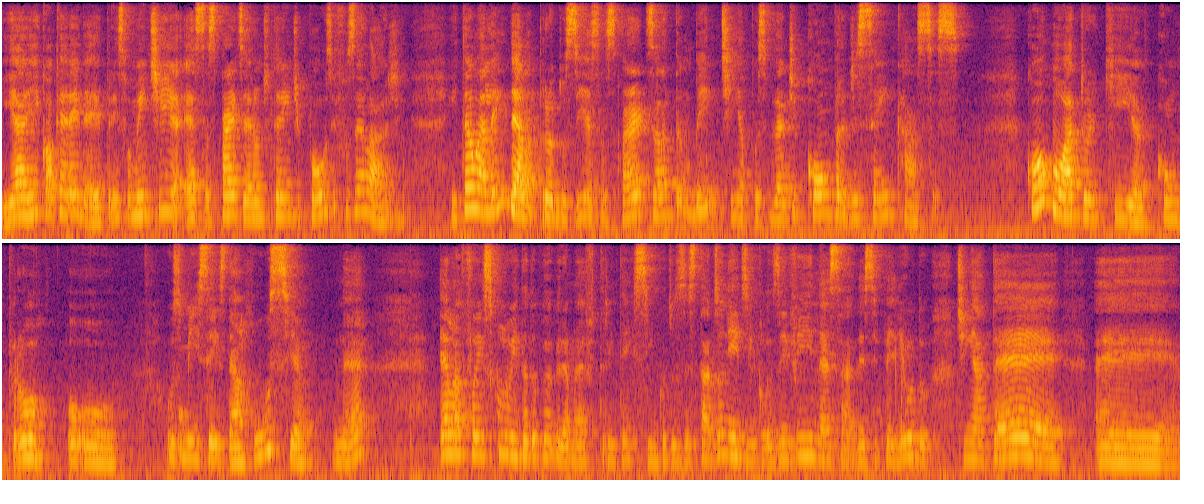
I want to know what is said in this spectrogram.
E aí, qual era a ideia? Principalmente essas partes eram de trem de pouso e fuselagem. Então, além dela produzir essas partes, ela também tinha a possibilidade de compra de 100 caças. Como a Turquia comprou o- os mísseis da Rússia, né? Ela foi excluída do programa F-35 dos Estados Unidos. Inclusive, nessa, nesse período, tinha até é,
